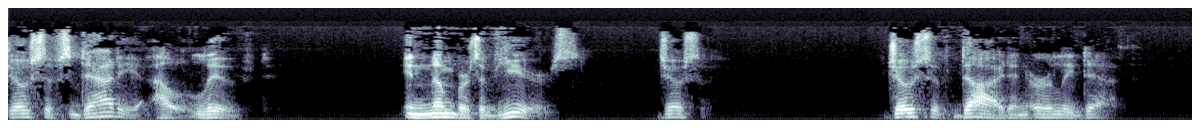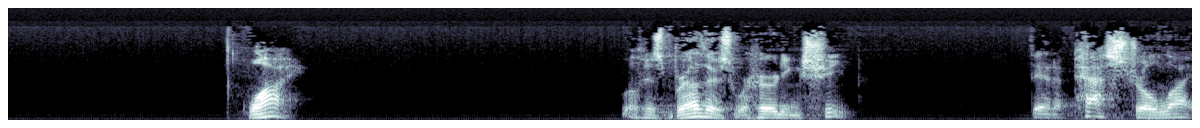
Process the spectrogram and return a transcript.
Joseph's daddy outlived in numbers of years Joseph. Joseph died an early death. Why? Well, his brothers were herding sheep, they had a pastoral life.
